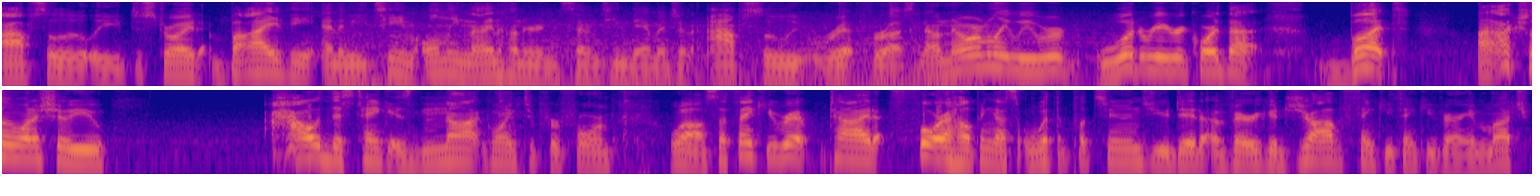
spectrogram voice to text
absolutely destroyed by the enemy team. Only 917 damage, an absolute rip for us. Now, normally we would re-record that, but I actually want to show you how this tank is not going to perform well. So thank you, Riptide, for helping us with the platoons. You did a very good job. Thank you, thank you very much.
